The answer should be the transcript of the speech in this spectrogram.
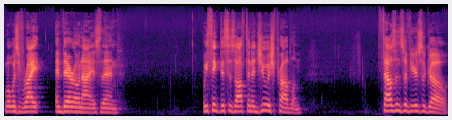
what was right in their own eyes then. We think this is often a Jewish problem. Thousands of years ago,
